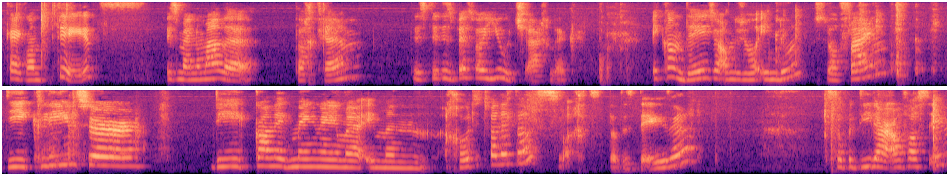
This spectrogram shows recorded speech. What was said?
Kijk, want dit is mijn normale dagcrème. Dus dit is best wel huge eigenlijk. Ik kan deze anders wel in doen. Dat is wel fijn. Die cleanser, die kan ik meenemen in mijn grote toilettas. Wacht, dat is deze. Stop ik die daar alvast in.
